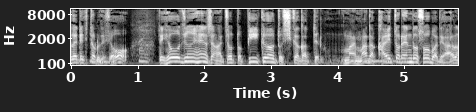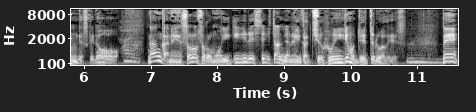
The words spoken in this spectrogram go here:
げてきとるでしょ、はい、で、標準偏差がちょっとピークアウトしかかってる。まあ、まだ買いトレンド相場ではあるんですけど、はい、なんかね、そろそろもう息切れしてきたんじゃないかっていう雰囲気も出てるわけです。で、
